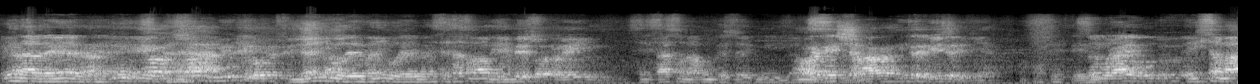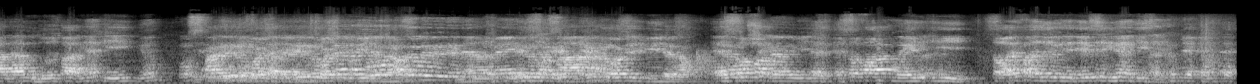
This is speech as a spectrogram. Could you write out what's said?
Fez nada aí, né? Só, mil quilômetros de Grande goleiro, grande goleiro, grande sensacional E mesmo. pessoa também, Sensacional como pessoa que a hora que a gente chamava entrevista ele vinha. Com certeza. Samurai é outro. Tem que chamar a W12 pra vir aqui, viu? Com Mas ele não gosta de- ele não. Ele não, gosta, ele de mídia, É só, chegar é, é só falar com ele que só vai fazer o DVD dele se ele vir aqui, sabe?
